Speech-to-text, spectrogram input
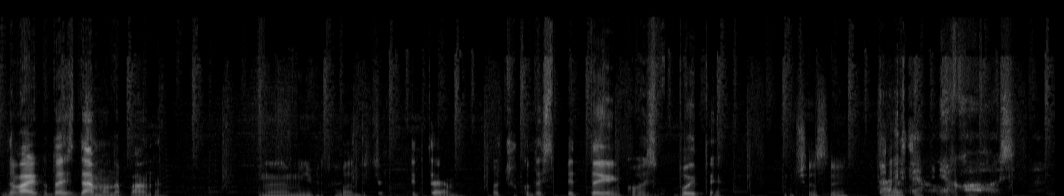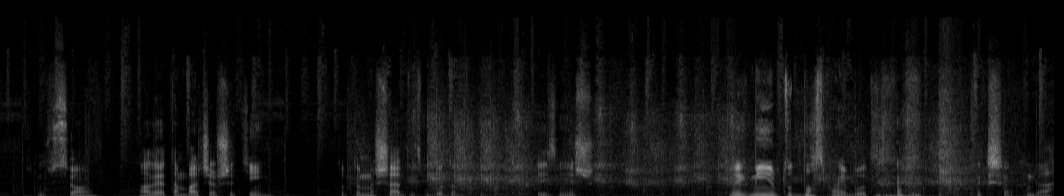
Давай кудись йдемо, напевне. Е, Мені підходить. Піти. Хочу кудись піти, когось вбити. Нічого собі. Дайте мені когось. Ну все. Але я там бачив ще тінь. Тобто ми ще десь будемо пізніше. Ну, як мінімум тут бос має бути. так що, да.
